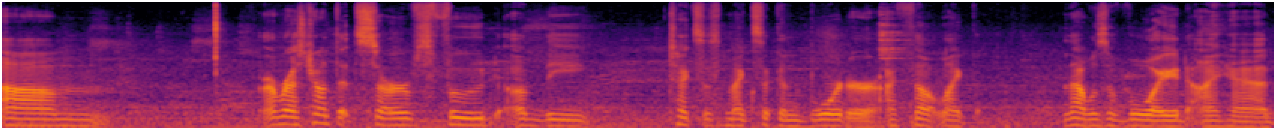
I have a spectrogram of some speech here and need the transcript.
um, a restaurant that serves food of the Texas Mexican border, I felt like that was a void I had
